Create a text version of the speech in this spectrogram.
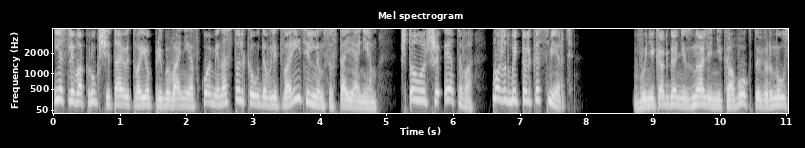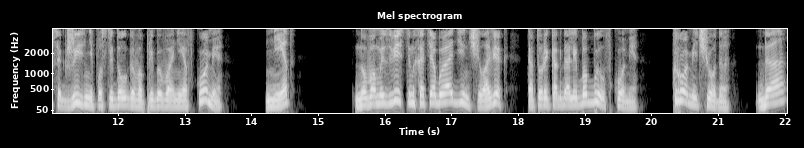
если вокруг считают твое пребывание в коме настолько удовлетворительным состоянием, что лучше этого может быть только смерть. Вы никогда не знали никого, кто вернулся к жизни после долгого пребывания в коме? Нет. Но вам известен хотя бы один человек, который когда-либо был в коме, кроме Чода. Да,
